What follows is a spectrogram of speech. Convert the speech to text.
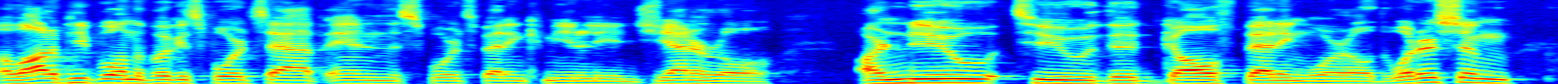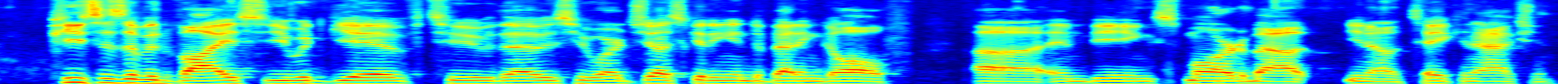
a lot of people on the Book It Sports app and the sports betting community in general are new to the golf betting world. What are some pieces of advice you would give to those who are just getting into betting golf uh, and being smart about, you know, taking action?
